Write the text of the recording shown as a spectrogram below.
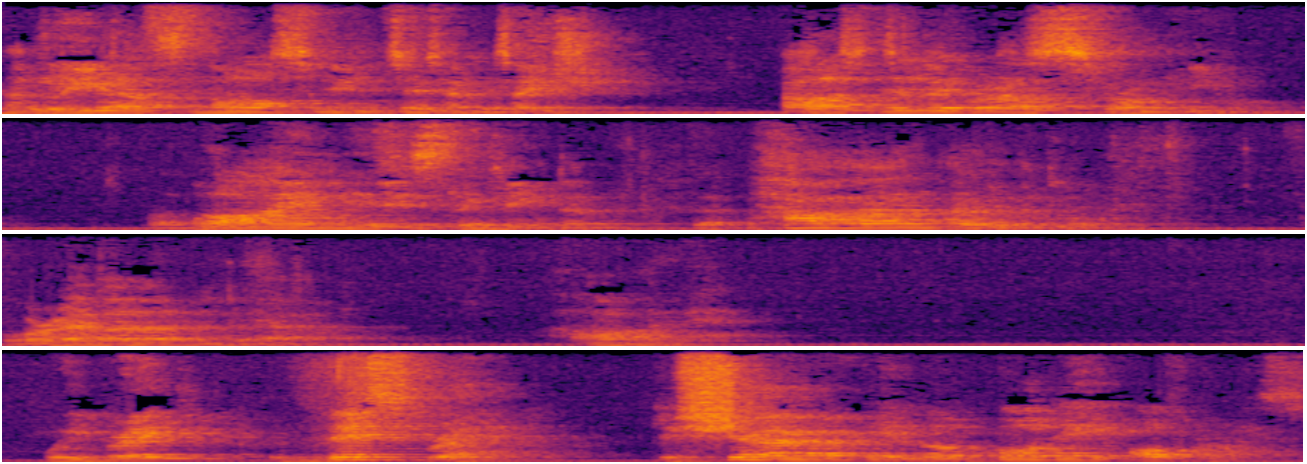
And lead us not into temptation, but deliver us from evil. For thine is the kingdom, the power, and the glory, forever and ever. Amen. We break this bread to share in the body of Christ.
